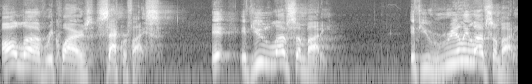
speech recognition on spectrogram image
All love requires sacrifice. It, if you love somebody, if you really love somebody,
